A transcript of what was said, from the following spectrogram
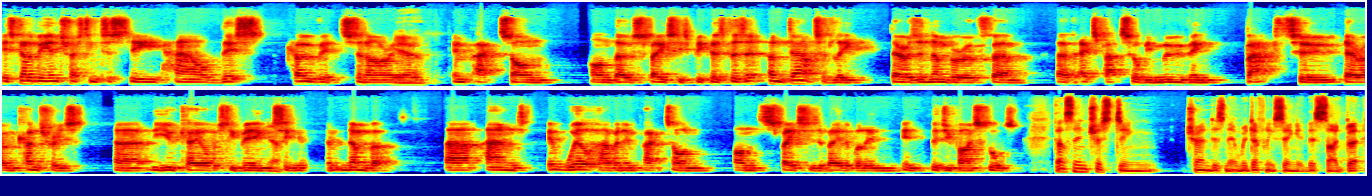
it's going to be interesting to see how this COVID scenario yeah. Impacts on on those spaces because there's a, undoubtedly there is a number of um, of expats who'll be moving back to their own countries. Uh, the UK obviously being yeah. a significant number, uh, and it will have an impact on on spaces available in in the Dubai schools. That's an interesting trend, isn't it? we're definitely seeing it this side, but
